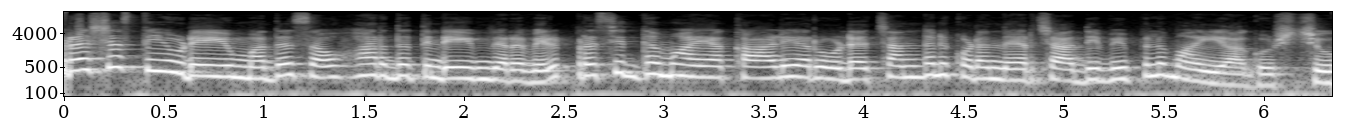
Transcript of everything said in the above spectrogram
പ്രശസ്തിയുടെയും മതസൗഹാർദ്ദത്തിന്റെയും നിറവിൽ പ്രസിദ്ധമായ കാളിയ റോഡ് ചന്ദനക്കുടം നേർച്ച അതിവിപുലമായി ആഘോഷിച്ചു.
